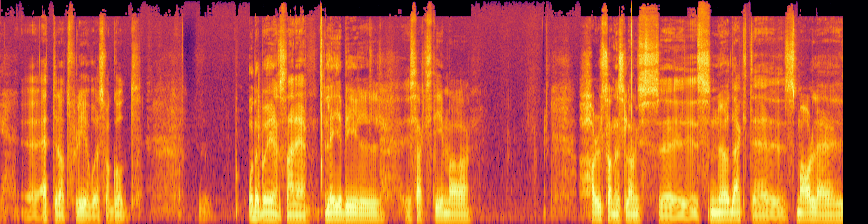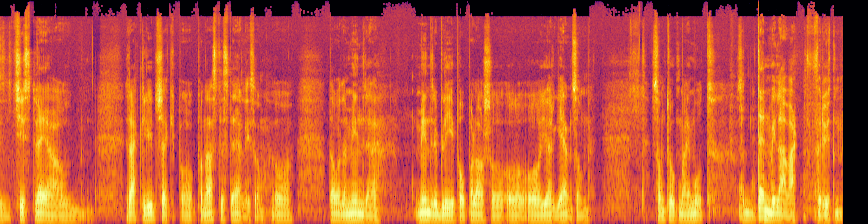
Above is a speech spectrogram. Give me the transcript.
eh, etter at flyet vårt var gått. Og det ble en sånn her leiebil i seks timer halsende langs eh, snødekte, smale kystveier og rekke lydsjekk på, på neste sted, liksom. Og da var det mindre, mindre blid Poppa-Lars og, og, og Jørg 1 som, som tok meg imot. Så den ville jeg vært foruten.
